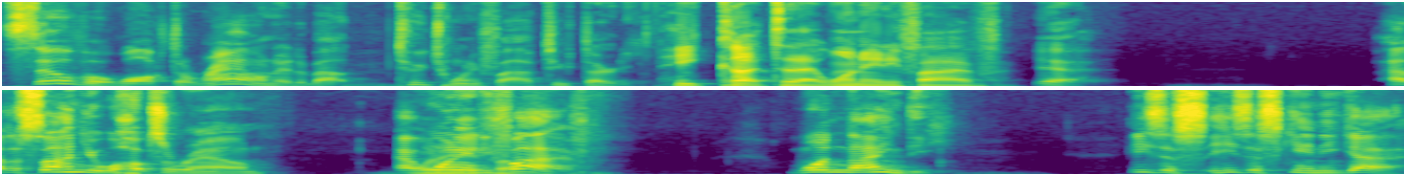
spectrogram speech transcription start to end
Silva walked around at about 225, 230. He cut to that 185. Yeah. Adesanya walks around at 185. 185, 190. He's a he's a skinny guy.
